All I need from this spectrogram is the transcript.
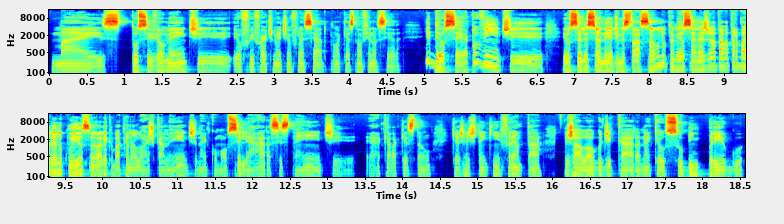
mas possivelmente eu fui fortemente influenciado por uma questão financeira. E deu certo, ouvinte. Eu selecionei administração, no primeiro semestre já estava trabalhando com isso. Olha que bacana, logicamente, né? Como auxiliar, assistente. É aquela questão que a gente tem que enfrentar já logo de cara, né? Que é o subemprego.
